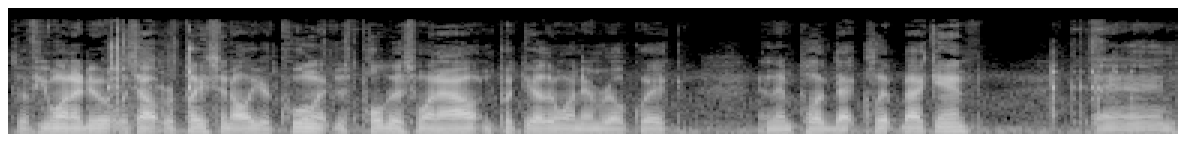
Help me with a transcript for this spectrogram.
So if you want to do it without replacing all your coolant just pull this one out and put the other one in real quick. And then plug that clip back in. And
